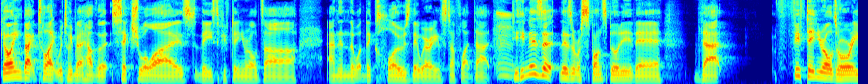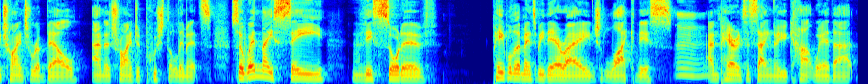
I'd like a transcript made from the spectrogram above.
going back to like we're talking about how the sexualized these 15 year olds are and then the, what the clothes they're wearing and stuff like that Mm. do you think there's a there's a responsibility there that 15 year olds are already trying to rebel and are trying to push the limits so when they see this sort of people that are meant to be their age like this Mm. and parents are saying no you can't wear that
